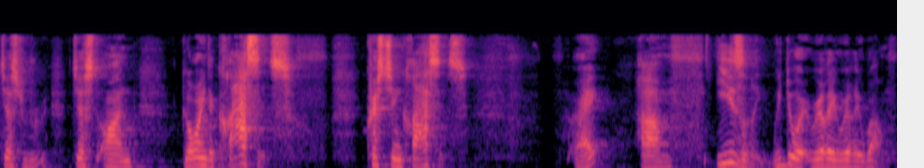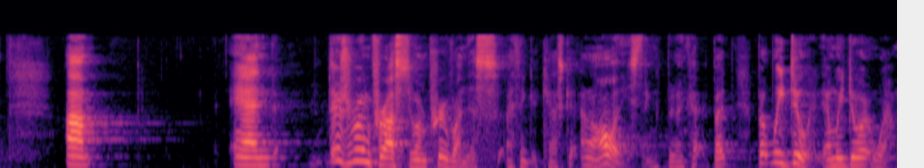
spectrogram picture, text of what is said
just, just on going to classes, Christian classes, right? Um, easily. We do it really, really well. Um, and there's room for us to improve on this, I think, at Cascade, on all of these things, but, but, but we do it, and we do it well.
